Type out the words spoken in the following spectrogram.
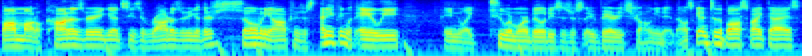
Bomb Model Kana is very good. C. Zerato's very good. There's so many options. Just anything with AoE in like two or more abilities is just a very strong unit. Now let's get into the boss fight, guys,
